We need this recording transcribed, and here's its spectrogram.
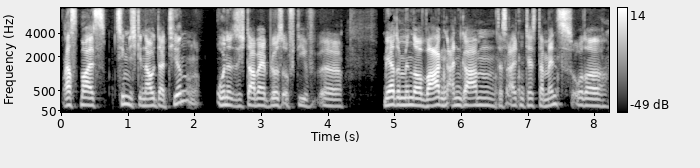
erstmals ziemlich genau datieren, ohne sich dabei bloß auf die äh, mehr oder minder vagen Angaben des Alten Testaments oder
